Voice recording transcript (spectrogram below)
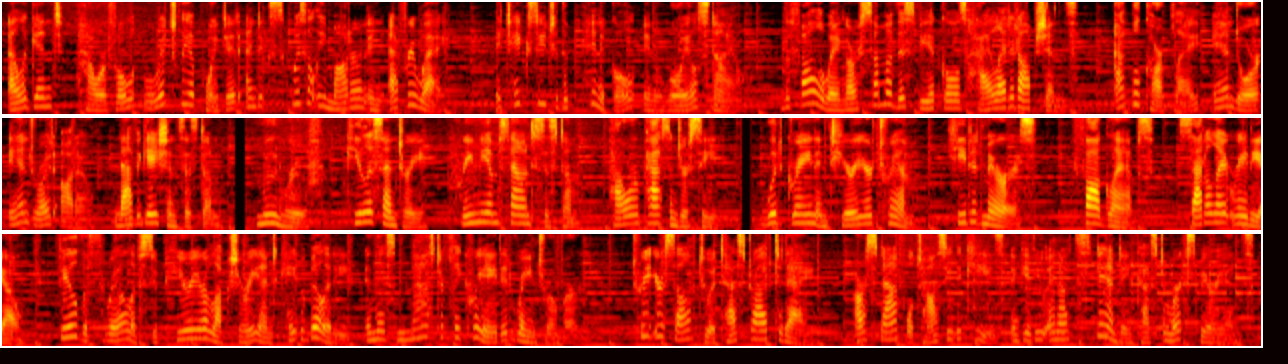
Elegant, powerful, richly appointed, and exquisitely modern in every way, it takes you to the pinnacle in royal style. The following are some of this vehicle's highlighted options. Apple CarPlay and or Android Auto, navigation system, moonroof, keyless entry, premium sound system, power passenger seat, wood grain interior trim, heated mirrors, fog lamps, satellite radio. Feel the thrill of superior luxury and capability in this masterfully created Range Rover. Treat yourself to a test drive today. Our staff will toss you the keys and give you an outstanding customer experience.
